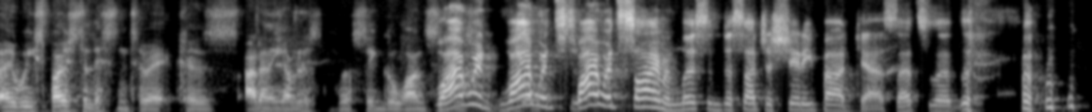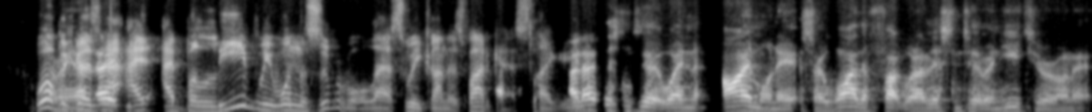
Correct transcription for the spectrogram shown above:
are we supposed to listen to it? Because I don't think I've listened to a single one. Why would why would why would Simon listen to such a shitty podcast? That's the well, I mean, because I, I, I, believe we won the Super Bowl last week on this podcast. Like I don't know. listen to it when I'm on it, so why the fuck would I listen to it when you two are on it?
